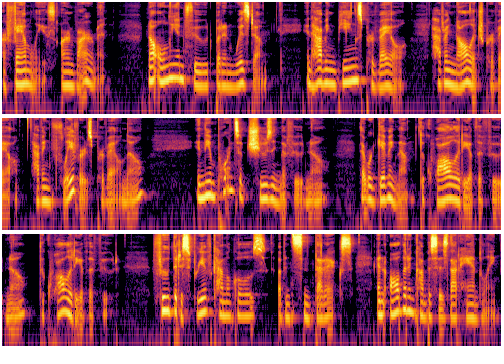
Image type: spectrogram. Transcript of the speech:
our families, our environment, not only in food, but in wisdom, in having beings prevail, having knowledge prevail, having flavors prevail, no? In the importance of choosing the food, no? That we're giving them, the quality of the food, no? The quality of the food. Food that is free of chemicals, of synthetics, and all that encompasses that handling,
